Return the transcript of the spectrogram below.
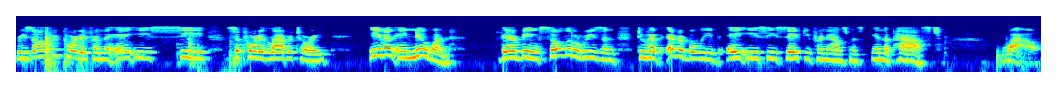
results reported from the AEC supported laboratory, even a new one, there being so little reason to have ever believed AEC safety pronouncements in the past. Wow.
